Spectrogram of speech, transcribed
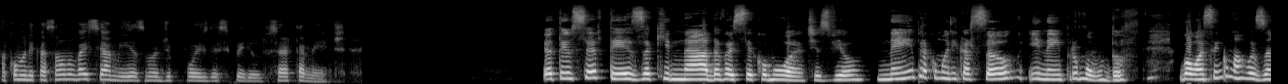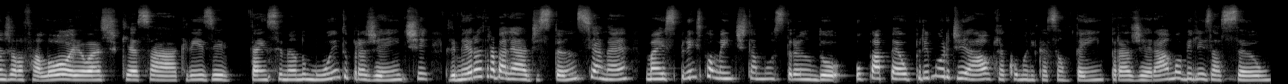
A comunicação não vai ser a mesma depois desse período, certamente. Eu tenho certeza que nada vai ser como antes, viu? Nem para a comunicação e nem para o mundo. Bom, assim como a Rosângela falou, eu acho que essa crise está ensinando muito para gente, primeiro a trabalhar à distância, né? Mas principalmente está mostrando o papel primordial que a comunicação tem para gerar mobilização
